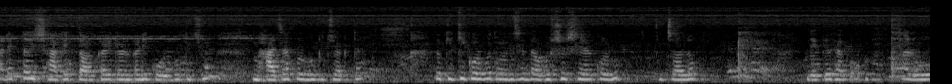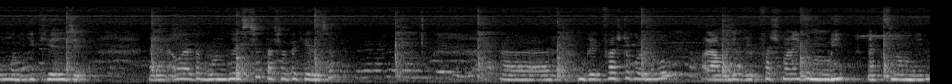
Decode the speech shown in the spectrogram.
আর একটা ওই শাকের তরকারি টরকারি করব কিছু ভাজা করব কিছু একটা। তো কী কী করব তোমাদের সাথে অবশ্যই শেয়ার করব। তো চলো দেখতে থাকো। আর ও ওদিকে খেলছে। আহ, ওর একটা বন্ধু এসছে তার সাথে খেলছে। ব্রেকফাস্টটা করে নেব। আর আমাদের ব্রেকফাস্ট মানে তো মুড়ি ম্যাক্সিমাম দিন।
